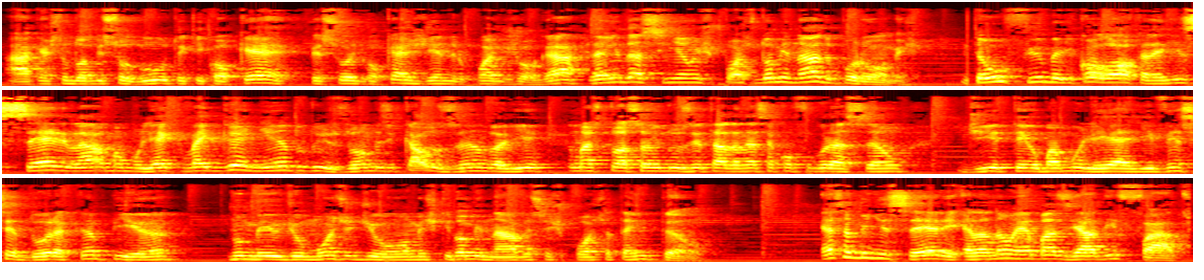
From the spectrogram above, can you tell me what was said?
a questão do absoluto e que qualquer pessoa de qualquer gênero pode jogar, ainda assim é um esporte dominado por homens. Então o filme ele coloca, né, ele insere lá uma mulher que vai ganhando dos homens e causando ali uma situação inusitada nessa configuração de ter uma mulher ali vencedora, campeã, no meio de um monte de homens que dominavam esse esporte até então. Essa minissérie ela não é baseada em fatos,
